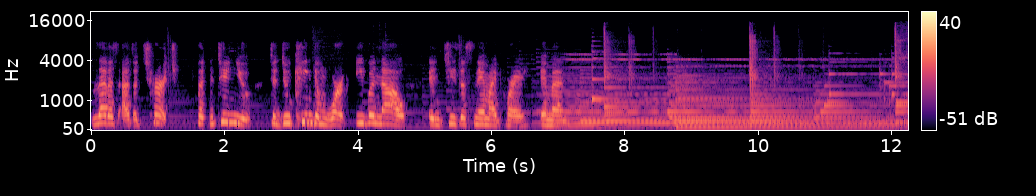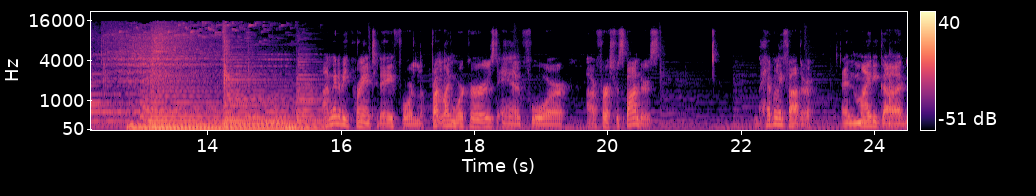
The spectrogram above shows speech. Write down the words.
let us as a church continue to do kingdom work even now in Jesus' name I pray. Amen. I'm going to be praying today for frontline workers and for our first responders. Heavenly Father and mighty God,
